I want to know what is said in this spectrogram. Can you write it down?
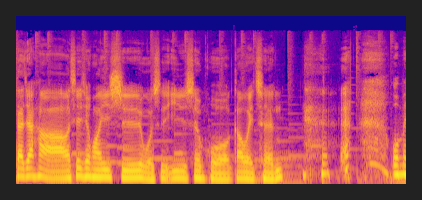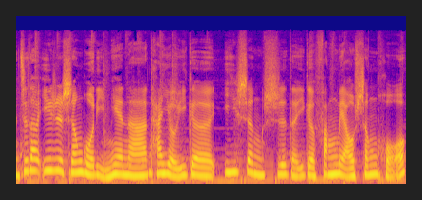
大家好，谢谢黄医师，我是一日生活高伟成。我们知道一日生活里面呢，它有一个医圣师的一个芳疗生活，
